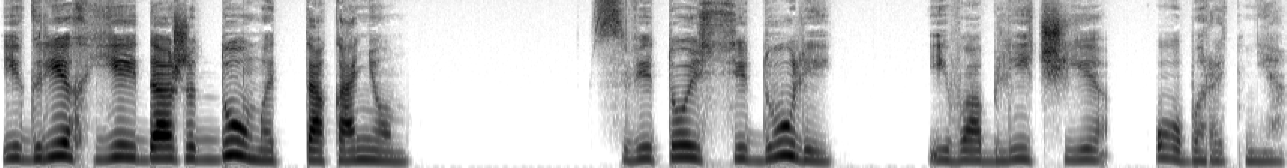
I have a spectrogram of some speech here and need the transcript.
И грех ей даже думать так о нем святой Сидулей и в обличье оборотня.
